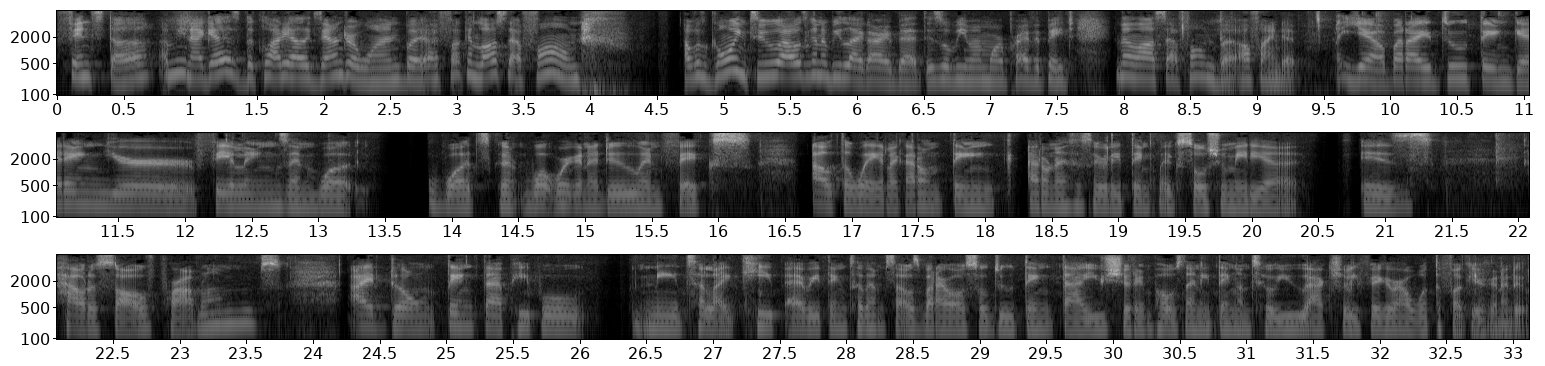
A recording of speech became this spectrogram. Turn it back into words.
Finsta. I mean, I guess the Claudia Alexandra one, but I fucking lost that phone. I was going to. I was going to be like, all right, bet this will be my more private page. And then I lost that phone, but I'll find it. Yeah, but I do think getting your feelings and what what's go- what we're gonna do and fix out the way. Like I don't think I don't necessarily think like social media is how to solve problems. I don't think that people need to like keep everything to themselves, but I also do think that you shouldn't post anything until you actually figure out what the fuck you're gonna do.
